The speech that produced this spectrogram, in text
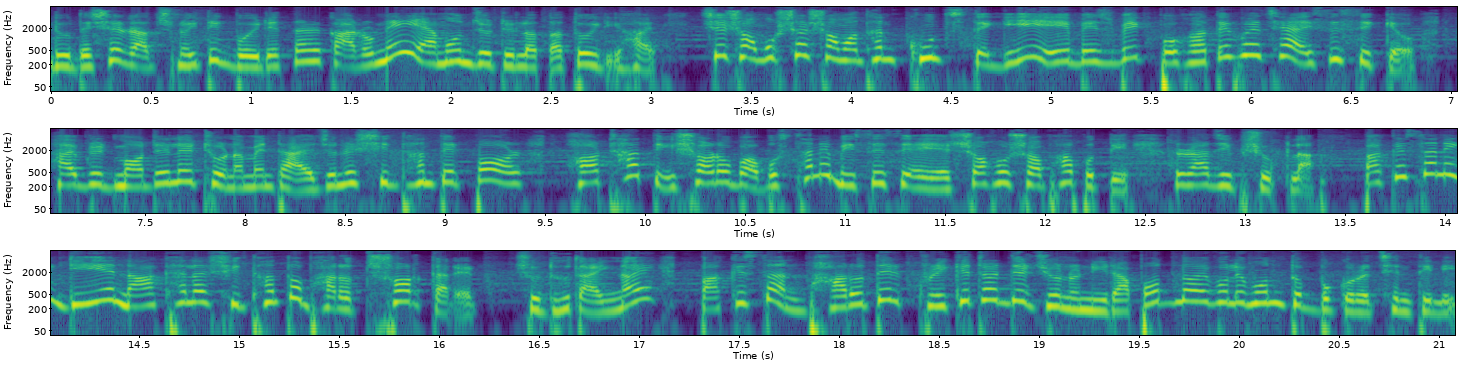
দুদেশের রাজনৈতিক বৈরিতার কারণেই এমন জটিলতা তৈরি হয়। সে সমস্যার সমাধান খুঁজতে গিয়ে বেশ বেগ পোহাতে হয়েছে আইসিসিকেও। হাইব্রিড মডেলে টুর্নামেন্ট আয়োজনের সিদ্ধান্তের পর হঠাৎই সরব অবস্থানে বিসিসিআই এর সহ সভাপতি রাজীব শুক্লা। পাকিস্তানে গিয়ে না খেলার সিদ্ধান্ত ভারত সরকারের। শুধু তাই নয়, পাকিস্তান ভারতের ক্রিকেটারদের জন্য নিরাপদ নয় বলে মন্তব্য করেছেন তিনি।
